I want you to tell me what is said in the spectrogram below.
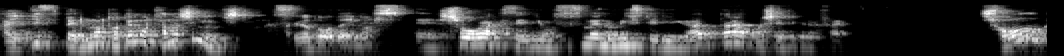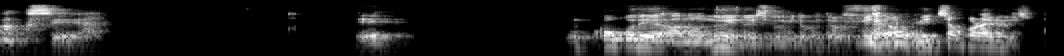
はい、ディスペルもとても楽しみにしています。ありがとうございます。えー、小学生におすすめのミステリーがあったら教えてください。小学生？え？ここであの、ヌエの石踏みとか言ったらめっちゃ、めっちゃ怒られるでしょ。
